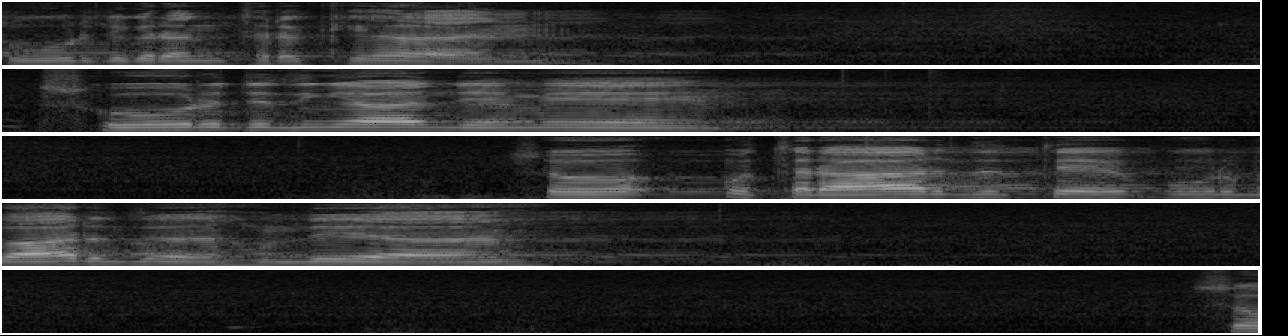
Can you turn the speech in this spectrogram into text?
ਸੂਰਜ ਗ੍ਰੰਥ ਰੱਖਿਆ ਹੈ। ਸੂਰਜ ਦੀਆਂ ਜਿਵੇਂ ਸੋ ਉਤਰਾਰਧ ਤੇ ਪੂਰਬਾਰਧ ਹੁੰਦੇ ਆ। ਸੋ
